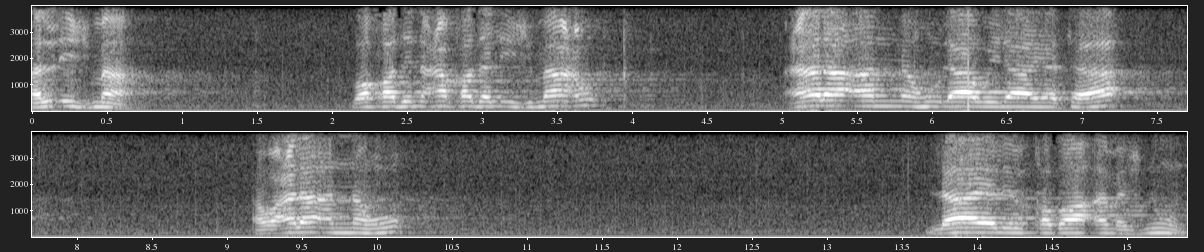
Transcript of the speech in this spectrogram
الإجماع. وقد انعقد الإجماع على أنه لا ولاية أو على أنه لا يلي القضاء مجنون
